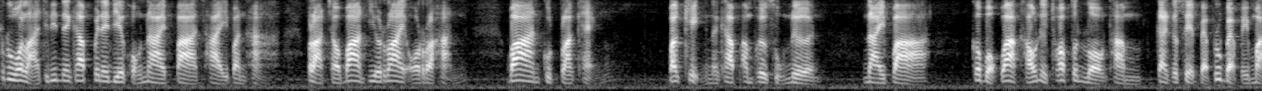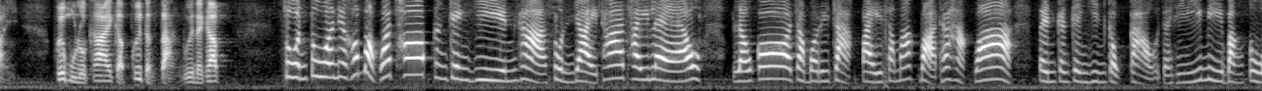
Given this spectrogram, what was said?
ครัวหลายชนิดนะครับ เป็นไอเดียของนายป่าชัยปัญหา ปราชญ์ชาวบ้านที่ไร่อรหันต์บ้านกุดปลาแข็ง ปะเข่งนะครับอำเภอสูงเนิน นายปาก็บอกว่าเขาเนี่ยชอบทดลองทำการเกษตรแบบรูปแบบใหม่ๆ เพิ่มมูลค่าให้กับพืชต่างๆ ด้วยนะครับ ส่วนตัวเนี่ยเขาบอกว่าชอบกางเกงยีนค่ะ ส่วนใหญ่ถ้าใช้แล้ว แล้วก็จะบริจาคไปซะมากกว่าถ้าหากว่าเป็นกางเกงยีนเก่าๆ แต่ทีนี้มีบางตัว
